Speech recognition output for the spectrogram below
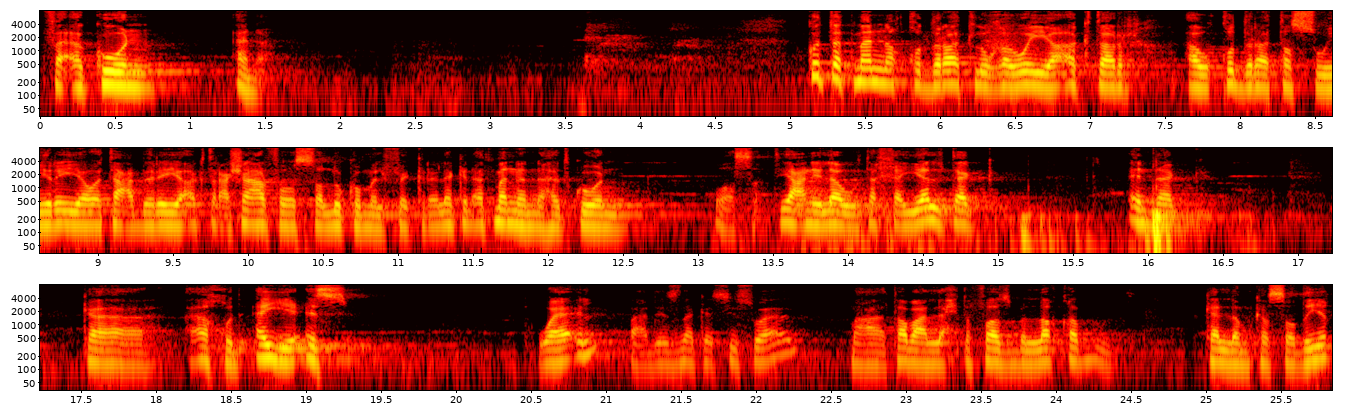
فأكون أنا. كنت أتمنى قدرات لغوية أكثر أو قدرة تصويرية وتعبيرية أكثر عشان أعرف أوصل لكم الفكرة لكن أتمنى إنها تكون وسط يعني لو تخيلتك إنك كأخذ أي اسم وائل بعد إذنك قسيس وائل مع طبعا الاحتفاظ باللقب تكلم كصديق.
